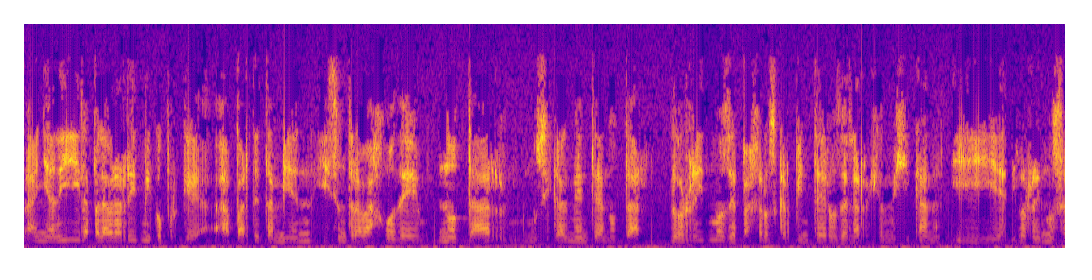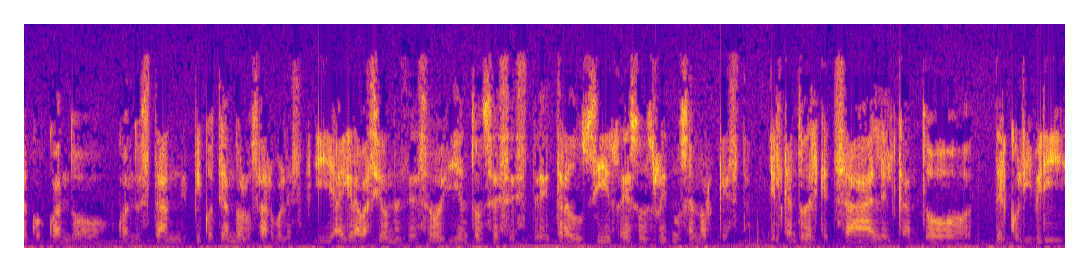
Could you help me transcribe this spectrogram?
Añadí la palabra rítmico porque aparte también hice un trabajo de notar musicalmente, anotar los ritmos de pájaros carpinteros de la región mexicana y eh, los ritmos cuando, cuando están picoteando los árboles y hay grabaciones de eso y entonces este, traducir esos ritmos en la orquesta. El canto del quetzal, el canto del colibrí,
